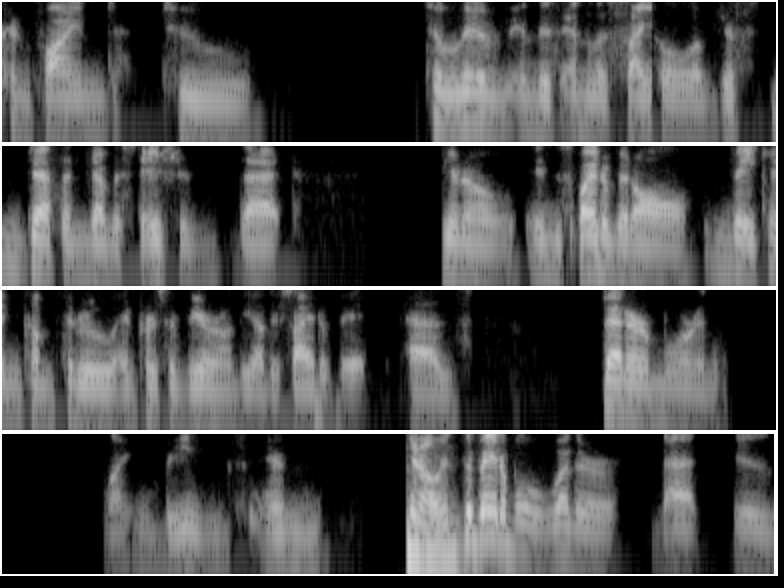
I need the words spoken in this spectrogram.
confined to to live in this endless cycle of just death and devastation that you know in spite of it all they can come through and persevere on the other side of it as better more enlightened beings and you know it's debatable whether that is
